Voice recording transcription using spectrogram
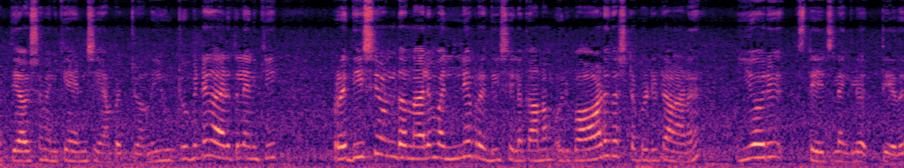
അത്യാവശ്യം എനിക്ക് ഏൺ ചെയ്യാൻ പറ്റുമെന്ന്. യൂട്യൂബിന്റെ കാര്യത്തിൽ എനിക്ക് പ്രതീക്ഷയുണ്ട്. എന്നാലും വലിയ പ്രതീക്ഷയില്ല. കാരണം ഒരുപാട് കഷ്ടപ്പെട്ടിട്ടാണ് ഈ ഒരു സ്റ്റേജിലെങ്കിലും എത്തിയത്.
